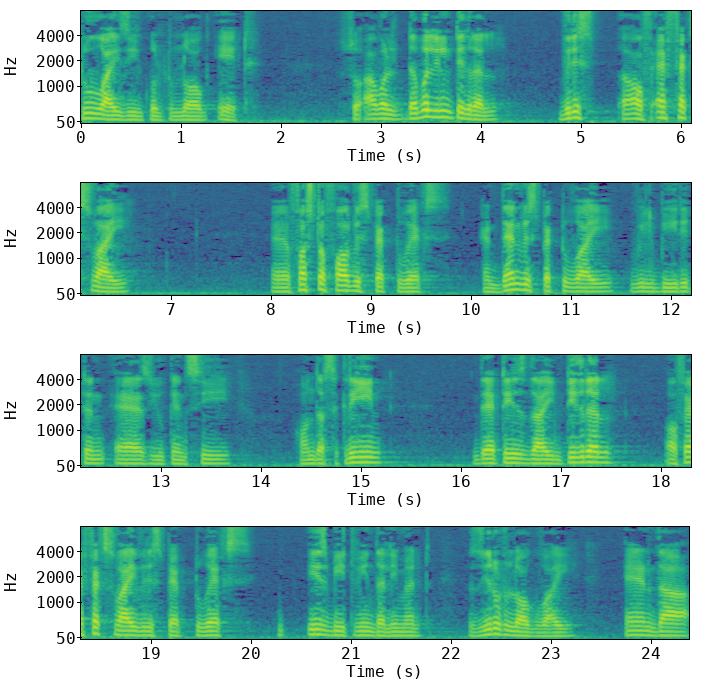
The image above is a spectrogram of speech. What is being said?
to y is equal to log 8. So our double integral of fxy, uh, first of all with respect to x and then with respect to y, will be written as you can see on the screen. That is, the integral of fxy with respect to x is between the limit 0 to log y and the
